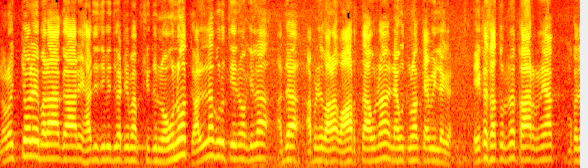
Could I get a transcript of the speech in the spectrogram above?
නොරොච්චෝලේ බලාගාරයේ හදිසි විදුලි වැටීමක් සිදු නොවුනොත් ගල්නගුරු තියෙනවා කියලා අද අපිට වාර්තා වුණා නැව තුනක් ඇවිල්ලා. ඒක සතුටුන කාරණයක්. මොකද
